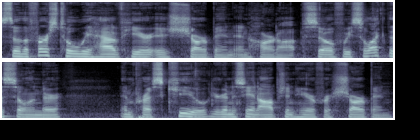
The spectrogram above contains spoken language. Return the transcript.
So the first tool we have here is Sharpen and hard op. So if we select the cylinder and press Q, you're going to see an option here for Sharpen.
